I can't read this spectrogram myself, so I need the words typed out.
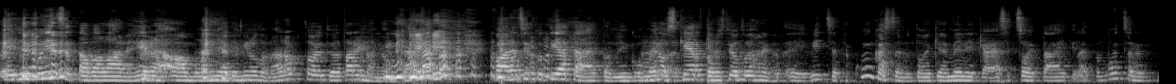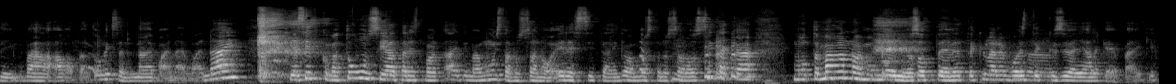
ei niin kuin itse tavallaan herää aamulla ja mieti, minut on adoptoitu ja tarinani on tämä. Vaan että sitten kun tietää, että on niin kuin menossa kertoa, niin joutuu ihan niin kuin, että ei vitsi, että kuinka se nyt oikein menikään. Ja sitten soittaa äitille, että voit sä nyt niin kuin vähän avata, että oliko se nyt näin vai näin vai näin. Ja sitten kun mä tuun sieltä, niin mä, äiti, mä en muistanut sanoa edes sitä, enkä mä muistanut sanoa sitäkään. Mutta mä annoin mun mailiosoitteen, että kyllä ne voi sitten kysyä jälkeenpäinkin.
